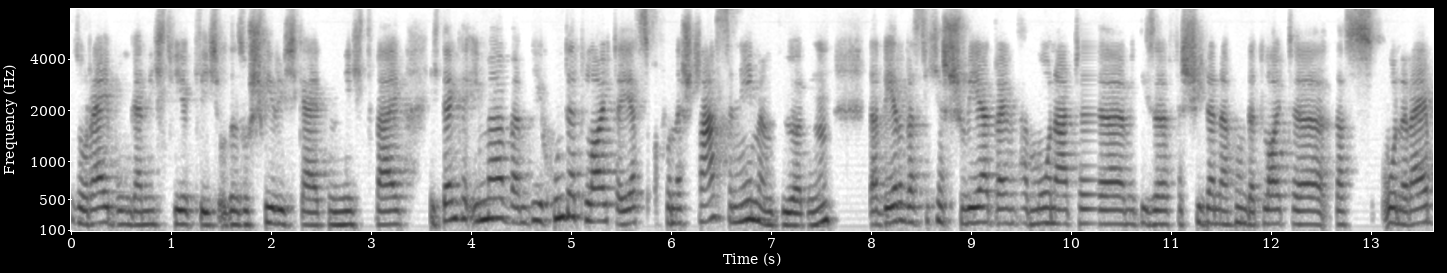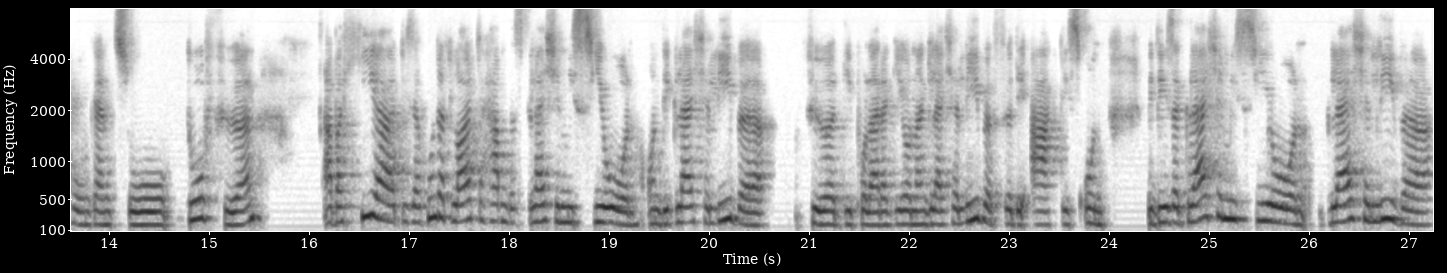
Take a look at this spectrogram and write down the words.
so Reibungen nicht wirklich oder so Schwierigkeiten nicht, weil ich denke immer, wenn wir 100 Leute jetzt von der Straße nehmen würden, da wäre das sicher schwer, dreieinhalb Monate mit diesen verschiedenen 100 Leute das ohne Reibungen zu durchführen. Aber hier, diese 100 Leute haben das gleiche Mission und die gleiche Liebe für die Polarregion, eine gleiche Liebe für die Arktis und mit dieser gleichen Mission, gleiche Liebe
